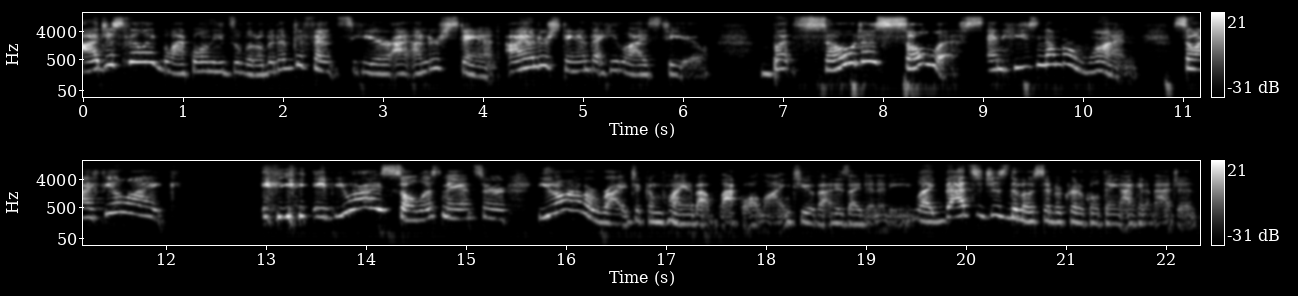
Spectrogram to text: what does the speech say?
I just feel like Blackwall needs a little bit of defense here. I understand. I understand that he lies to you, but so does Solas, and he's number one. So I feel like if you are a Solas mancer, you don't have a right to complain about Blackwall lying to you about his identity. Like that's just the most hypocritical thing I can imagine.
